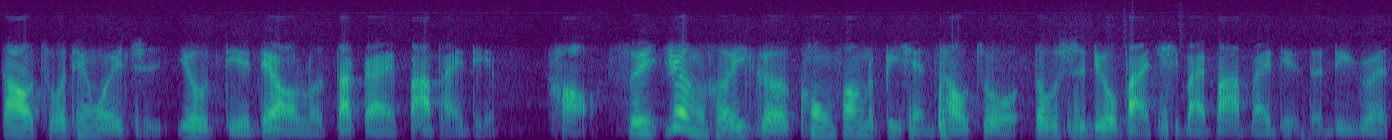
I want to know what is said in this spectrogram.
到昨天为止，又跌掉了大概八百点。好，所以任何一个空方的避险操作，都是六百、七百、八百点的利润。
